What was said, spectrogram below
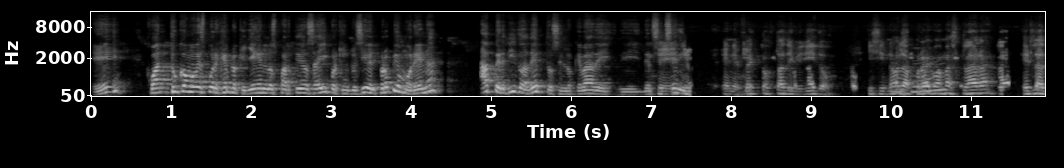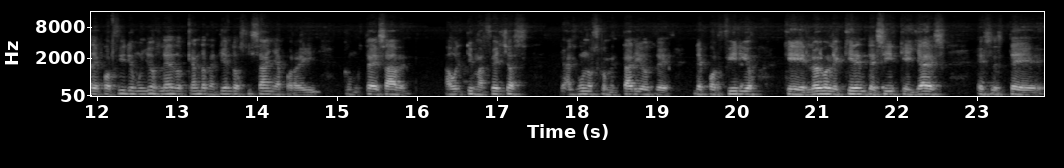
¿Eh? Juan, ¿tú cómo ves, por ejemplo, que lleguen los partidos ahí? Porque inclusive el propio Morena ha perdido adeptos en lo que va de, del sexenio. En efecto, está dividido. Y si no, la prueba más clara es la de Porfirio Muñoz Ledo, que anda metiendo cizaña por ahí, como ustedes saben. A últimas fechas, algunos comentarios de, de Porfirio que luego le quieren decir que ya es, es este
